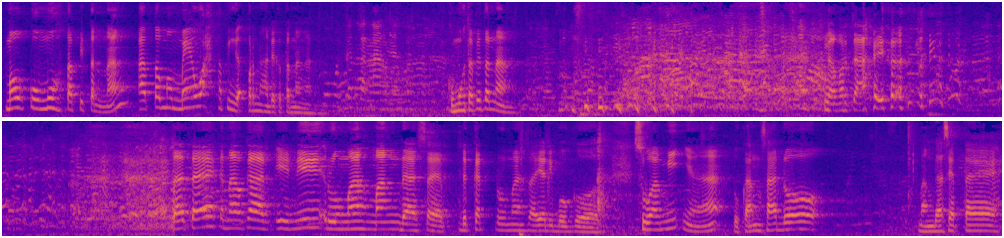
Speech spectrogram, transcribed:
Mau kumuh tapi tenang atau memewah tapi nggak pernah ada ketenangan. Kumuh tapi tenang nggak percaya Teteh, kenalkan, ini rumah Mang Dasep, dekat rumah saya di Bogor. Suaminya tukang sado. Mang Dasep teh.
